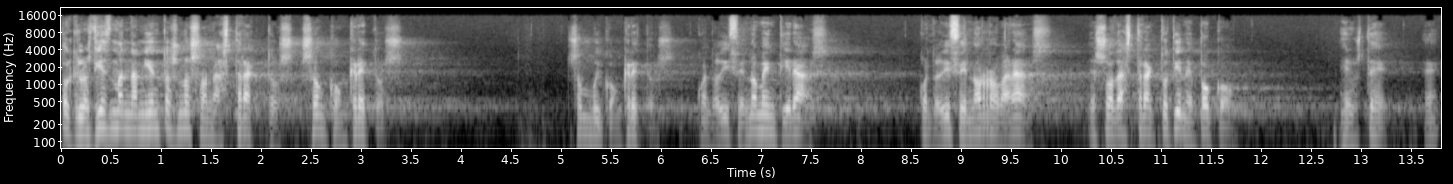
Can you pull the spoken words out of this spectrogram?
Porque los diez mandamientos no son abstractos, son concretos. Son muy concretos. Cuando dice no mentirás, cuando dice no robarás, eso de abstracto tiene poco. Mire usted, ¿eh?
